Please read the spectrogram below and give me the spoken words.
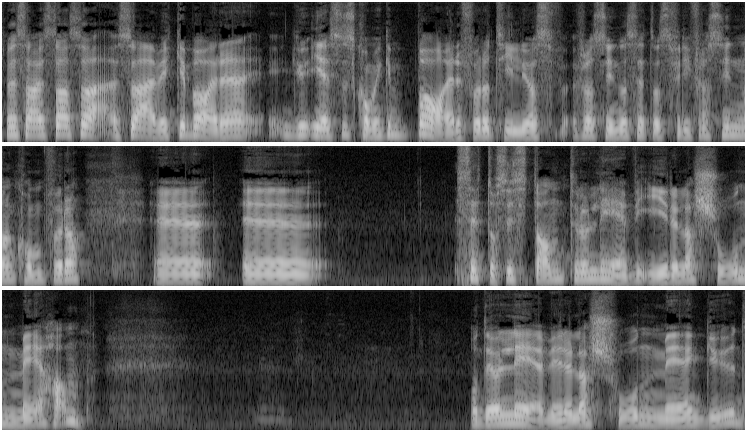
Som jeg sa i stad, så, er vi ikke bare Jesus kom ikke bare for å tilgi oss fra synd og sette oss fri fra synd, han kom for å eh, eh, sette oss i stand til å leve i relasjon med Han. Og det å leve i relasjon med Gud,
